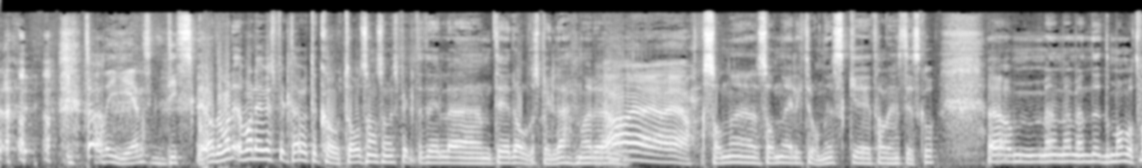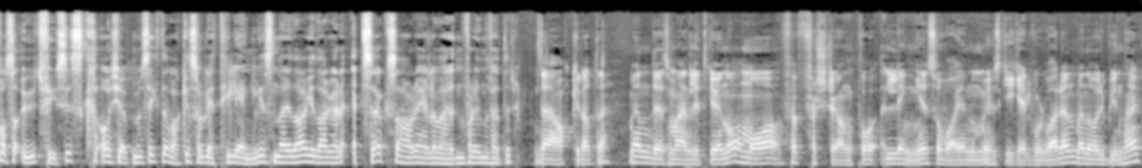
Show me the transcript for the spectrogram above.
Italiensk disko. Ja, det var det, var det vi spilte. Vet du, Koto og sånn som vi spilte til, eh, til rollespillet. Når, eh, Ja, ja, ja, ja. Sånn, eh, sånn elektronisk italiensk disko. Men, men, men man måtte også ut fysisk og kjøpe musikk. Det var ikke så lett tilgjengelig som det er i dag. I dag er det ett søk, så har du hele verden for dine føtter. Det er akkurat det. Men det som er litt gøy nå Nå for første gang på lenge så var jeg gjennom, Jeg husker ikke helt hvor det var hen, men det var i byen her.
